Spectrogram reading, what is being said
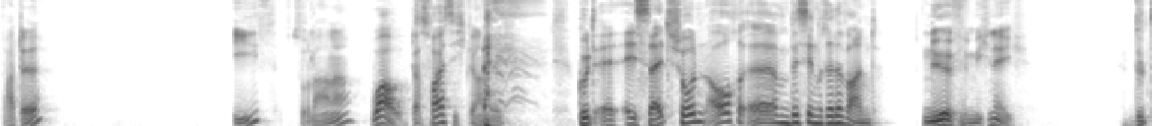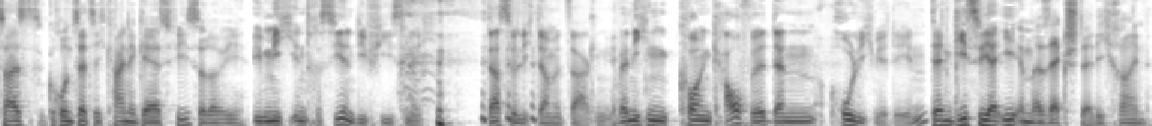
Warte. ETH? Solana? Wow, das weiß ich gar nicht. Gut, äh, ist halt schon auch äh, ein bisschen relevant. Nö, für mich nicht. Du zahlst grundsätzlich keine Gas-Fees oder wie? Mich interessieren die Fees nicht. Das will ich damit sagen. Wenn ich einen Coin kaufe, dann hole ich mir den. Dann gehst du ja eh immer sechsstellig rein.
